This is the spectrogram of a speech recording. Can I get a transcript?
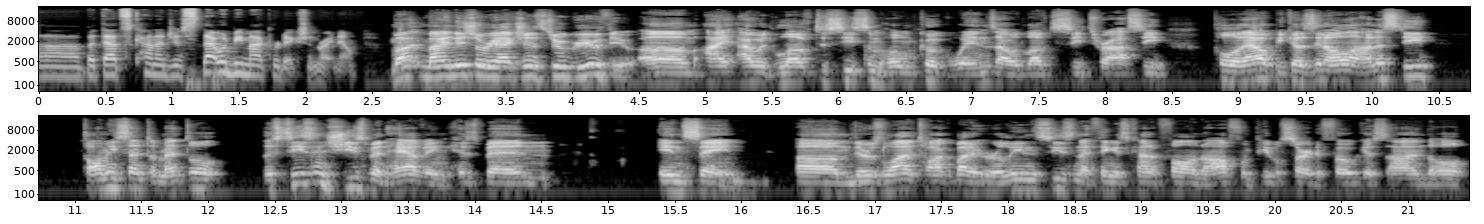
Uh, but that's kind of just that would be my prediction right now. My, my initial reaction is to agree with you. Um, I, I would love to see some home cook wins. I would love to see Taurasi pull it out because, in all honesty, call me sentimental. The season she's been having has been insane. Um, there was a lot of talk about it early in the season. I think it's kind of fallen off when people started to focus on the whole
